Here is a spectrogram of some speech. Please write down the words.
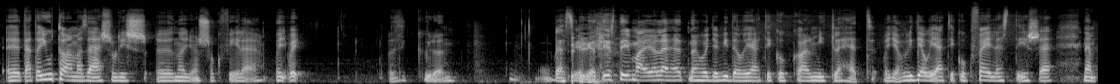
Tehát a jutalmazásról is nagyon sokféle, vagy, vagy az egy külön beszélgetés témája lehetne, hogy a videójátékokkal mit lehet, vagy a videójátékok fejlesztése, nem,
